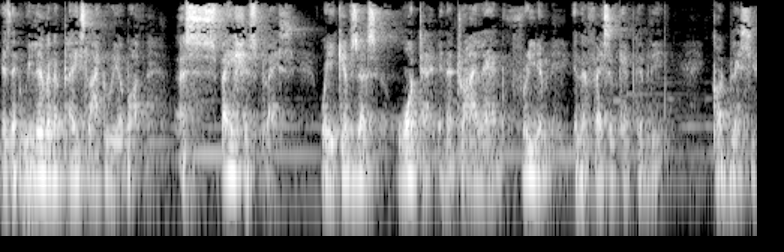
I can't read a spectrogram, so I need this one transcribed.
is that we live in a place like Rehoboth, a spacious place where he gives us water in a dry land, freedom in the face of captivity. God bless you.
